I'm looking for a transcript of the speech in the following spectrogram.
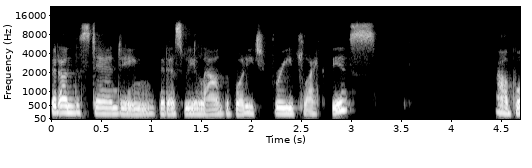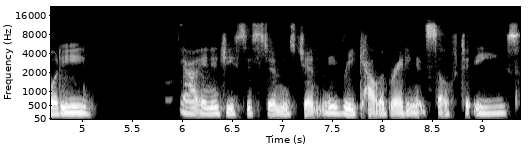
but understanding that as we allow the body to breathe like this, our body our energy system is gently recalibrating itself to ease.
